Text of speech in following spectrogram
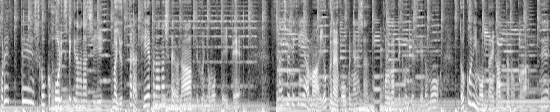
これってすごく法律的な話、まあ、言ったら契約の話だよなっていうふうに思っていて最終的にはまあ良くない方向に話は転がっていくんですけどもどこに問題があったのかで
